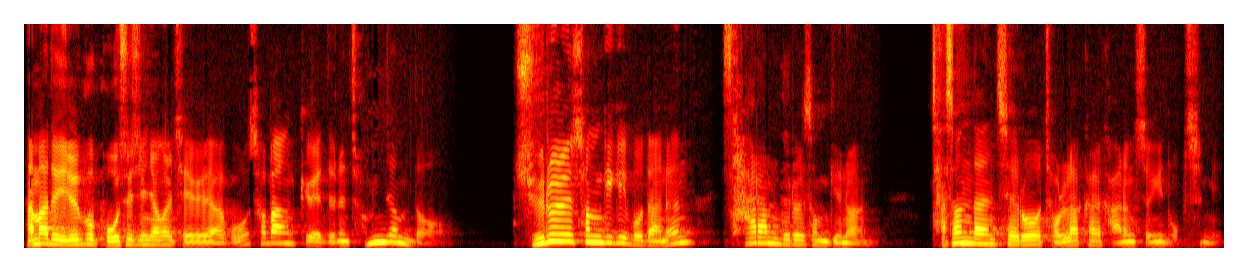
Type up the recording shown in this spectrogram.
아마도 일부 보수 진영을 제외하고 서방 교회들은 점점 더 주를 섬기기보다는 사람들을 섬기는 자선단체로 전락할 가능성이 높습니다.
